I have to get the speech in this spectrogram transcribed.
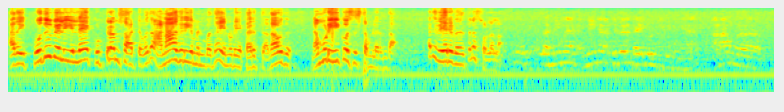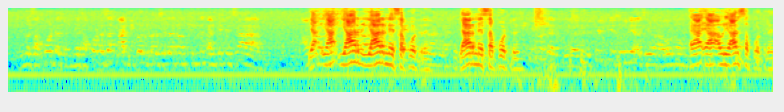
அதை பொதுவெளியிலே குற்றம் சாட்டுவது அநாகரிகம் என்பது என்னுடைய கருத்து. அதாவது நம்முடைய ஈகோ சிஸ்டம்ல இருந்தா அது வேறு விதத்தில் சொல்லலாம். யா- யா- யார் யார் சப்போர்ட்ரு யார் சப்போர்ட்ரு யா- யா- அவர் யார் சப்போர்ட்ரு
